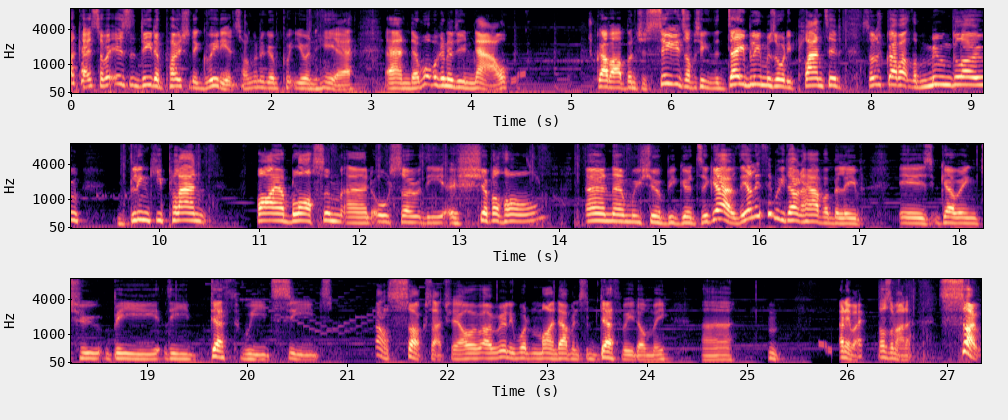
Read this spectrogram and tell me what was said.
Okay, so it is indeed a potion ingredient, so I'm going to go put you in here. And uh, what we're going to do now grab out a bunch of seeds. Obviously, the day bloom was already planted. So let's grab out the moon glow, blinky plant, fire blossom, and also the shiverthorn. And then we should be good to go. The only thing we don't have, I believe, is going to be the deathweed seeds. That sucks, actually. I, I, really wouldn't mind having some deathweed on me. Uh, hmm. Anyway, doesn't matter. So,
